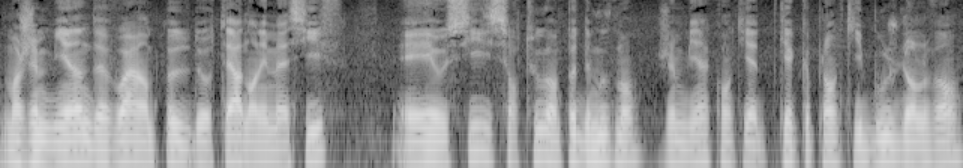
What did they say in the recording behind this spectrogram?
Moi, j'aime bien de voir un peu d'auteur dans les massifs et aussi, surtout, un peu de mouvement. J'aime bien quand il y a quelques plantes qui bougent dans le vent.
